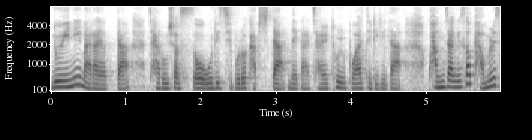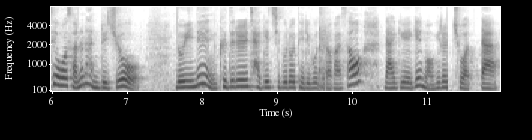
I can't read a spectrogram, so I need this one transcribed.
노인이 말하였다. 잘 오셨소. 우리 집으로 갑시다. 내가 잘 돌보아 드리리다. 광장에서 밤을 새워서는 안 되죠. 노인은 그들을 자기 집으로 데리고 들어가서 나귀에게 먹이를 주었다.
